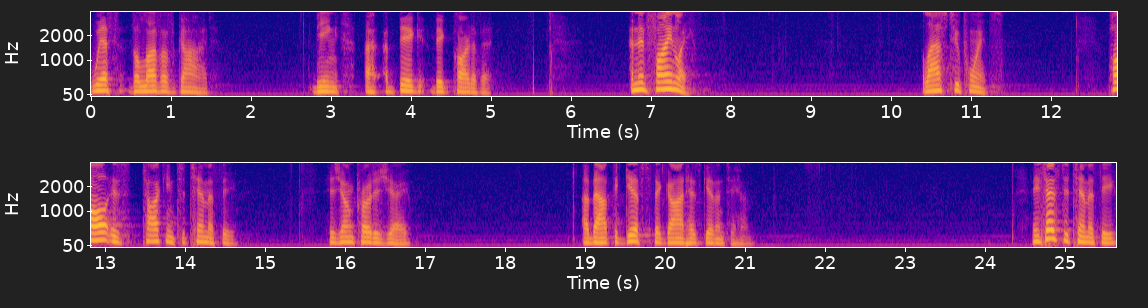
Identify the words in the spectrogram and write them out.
with the love of God being a, a big, big part of it. And then finally, the last two points. Paul is talking to Timothy, his young protege, about the gifts that God has given to him. And he says to Timothy,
